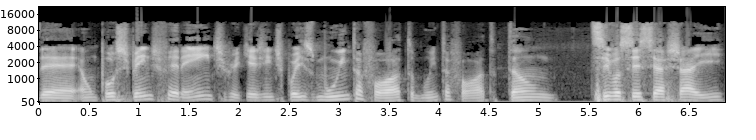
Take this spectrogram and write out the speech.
É, é um post bem diferente, porque a gente pôs muita foto, muita foto. Então, se você se achar aí,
